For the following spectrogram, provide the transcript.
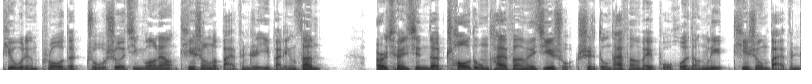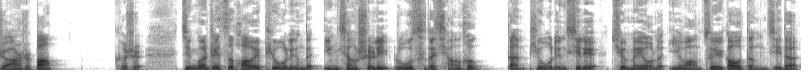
，P50 Pro 的主摄进光量提升了百分之一百零三，而全新的超动态范围技术使动态范围捕获能力提升百分之二十八。可是，尽管这次华为 P50 的影像实力如此的强横，但 P50 系列却没有了以往最高等级的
